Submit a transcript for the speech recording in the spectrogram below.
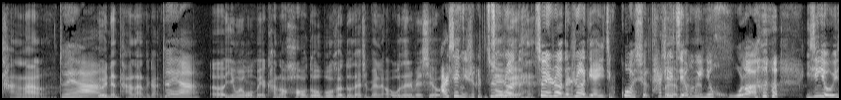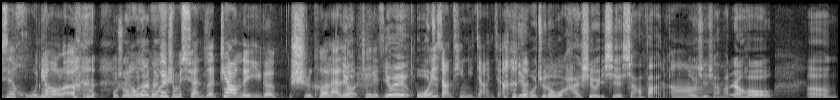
谈烂了，对啊，有一点谈烂的感觉，对呀。呃，因为我们也看到好多播客都在这边聊，我在这边写，而且你这个最热的最热的热点已经过去了，他这个节目已经糊了，已经有一些糊掉了。我说，我们为什么选择这样的一个时刻来聊这个节目？因为我也想听你讲一讲，因为我觉得我还是有一些想法的，我一些想法，然后，嗯。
